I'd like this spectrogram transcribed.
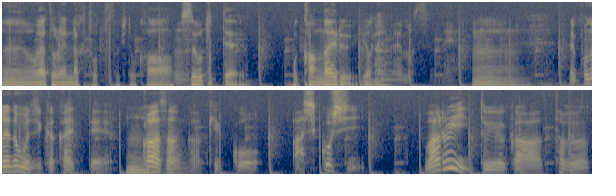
い。うん、親と連絡取った時とか、うん。そういうことって考えるよ考ね。えますよね。うん。でこの間も実家帰って、うん。お母さんが結構足腰悪いというか多分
